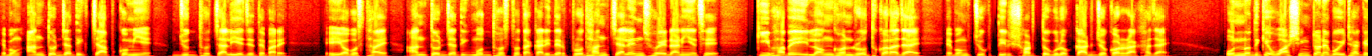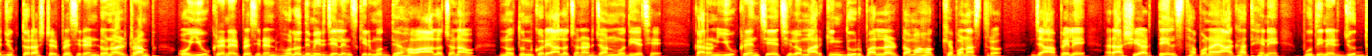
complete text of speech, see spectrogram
এবং আন্তর্জাতিক চাপ কমিয়ে যুদ্ধ চালিয়ে যেতে পারে। এই অবস্থায় আন্তর্জাতিক মধ্যস্থতাকারীদের প্রধান চ্যালেঞ্জ হয়ে দাঁড়িয়েছে, কীভাবে এই লঙ্ঘন রোধ করা যায় এবং চুক্তির শর্তগুলো কার্যকর রাখা যায়। অন্যদিকে ওয়াশিংটনে বৈঠকে যুক্তরাষ্ট্রের প্রেসিডেন্ট ডোনাল্ড ট্রাম্প ও ইউক্রেনের প্রেসিডেন্ট ভলোদিমির জেলেন্সকির মধ্যে হওয়া আলোচনাও নতুন করে আলোচনার জন্ম দিয়েছে। কারণ ইউক্রেন চেয়েছিল মার্কিং দূরপাল্লার টমাহক ক্ষেপণাস্ত্র, যা পেলে রাশিয়ার তেল স্থাপনায় আঘাত হেনে পুতিনের যুদ্ধ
